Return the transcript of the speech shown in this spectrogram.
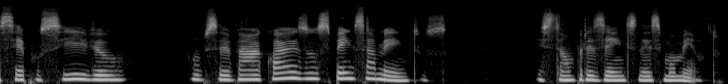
se é possível observar quais os pensamentos estão presentes nesse momento.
